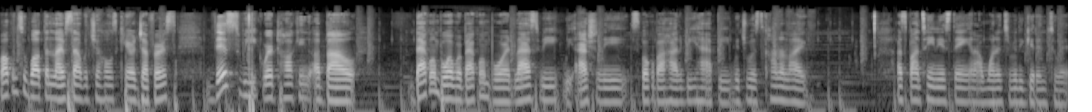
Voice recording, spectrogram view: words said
Welcome to Wealth and Lifestyle with your host, Kara Jeffers. This week, we're talking about back on board. We're back on board. Last week, we actually spoke about how to be happy, which was kind of like a spontaneous thing, and I wanted to really get into it.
